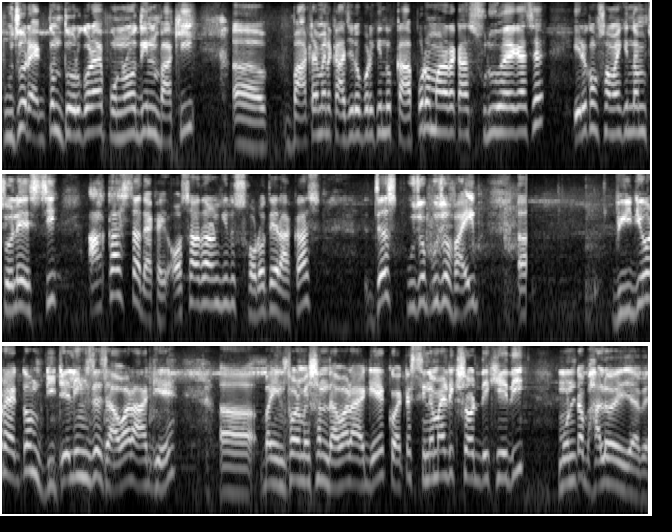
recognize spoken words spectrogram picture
পুজোর একদম দোরগোড়ায় পনেরো দিন বাকি। বাটামের কাজের ওপরে কিন্তু কাপড় মারার কাজ শুরু হয়ে গেছে। এরকম সময় কিন্তু আমি চলে এসেছি। আকাশটা দেখাই, অসাধারণ কিন্তু শরতের আকাশ। জাস্ট পুজো পুজো ভাইব ভিডিওর একদম ডিটেলিংসে যাওয়ার আগে বা ইনফরমেশন দেওয়ার আগে কয়েকটা সিনেম্যাটিক শট দেখিয়ে দিই। মনটা ভালো হয়ে যাবে।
